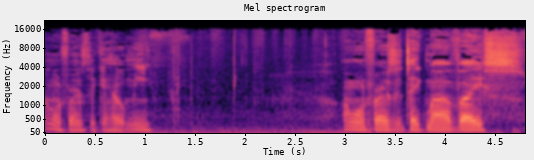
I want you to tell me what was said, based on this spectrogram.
I want friends that can help me. I want friends to take my advice.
